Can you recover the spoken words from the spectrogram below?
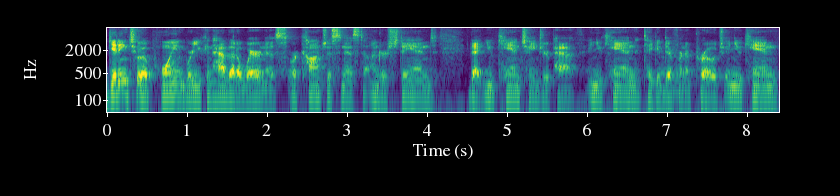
getting to a point where you can have that awareness or consciousness to understand that you can change your path and you can take a mm-hmm. different approach and you can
